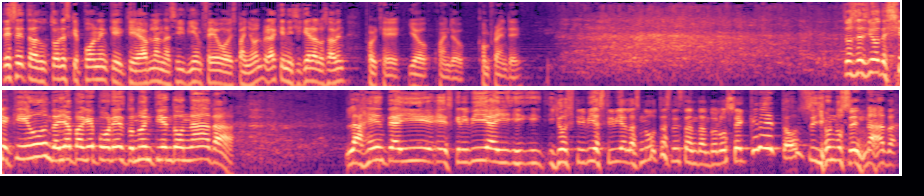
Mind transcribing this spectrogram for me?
De ese traductores que ponen que, que hablan así bien feo español, ¿verdad? Que ni siquiera lo saben, porque yo cuando comprende Entonces yo decía, ¿qué onda? Ya pagué por esto, no entiendo nada. La gente ahí escribía y, y- y yo escribía, escribía las notas, me están dando los secretos y yo no sé nada.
